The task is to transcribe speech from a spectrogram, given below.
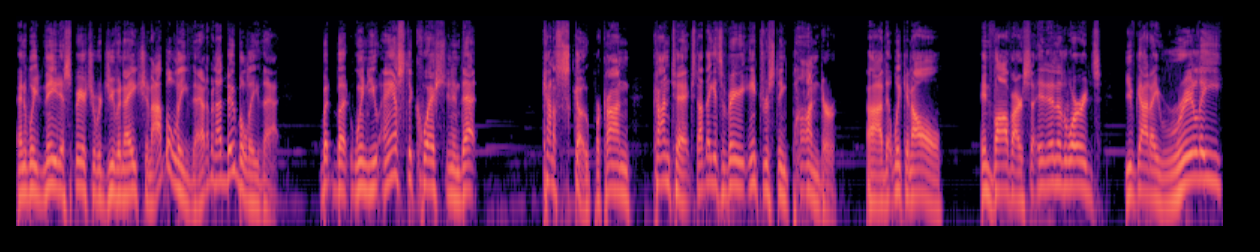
and we need a spiritual rejuvenation, I believe that. I mean, I do believe that. But but when you ask the question in that kind of scope or con context, I think it's a very interesting ponder uh, that we can all involve ourselves. In other words, you've got a really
